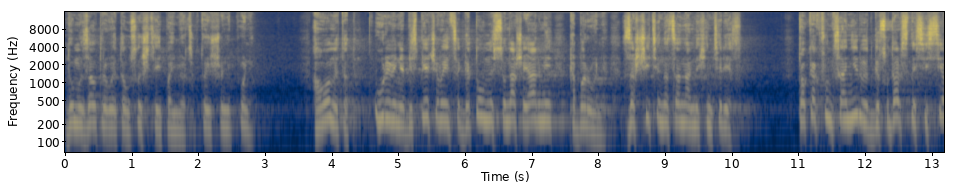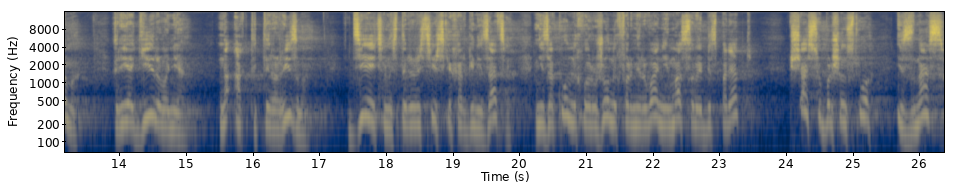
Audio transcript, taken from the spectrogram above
Думаю, завтра вы это услышите и поймете, кто еще не понял. А он, этот уровень обеспечивается готовностью нашей армии к обороне, защите национальных интересов. То, как функционирует государственная система реагирования на акты терроризма, деятельность террористических организаций, незаконных вооруженных формирований и массовые беспорядки, к счастью, большинство из нас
